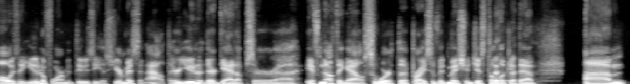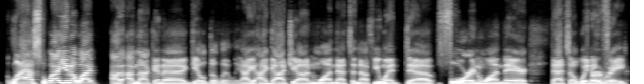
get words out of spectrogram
Oh, as a uniform enthusiast, you're missing out. Their unit, their get-ups are, uh, if nothing else, worth the price of admission just to look at them. Um, last, well, you know what? I, I'm not gonna gild the lily. I, I got you on one. That's enough. You went uh, four and one there. That's a winning Perfect. rate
